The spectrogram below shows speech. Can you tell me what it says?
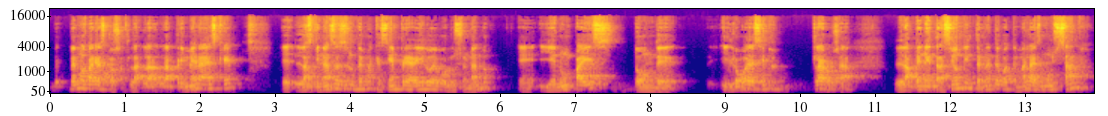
vemos varias cosas. la primera es que eh, las finanzas es un tema que siempre ha ido evolucionando eh, y en un país donde, y lo voy a decir claro, o sea, la penetración de Internet de Guatemala es muy sana.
